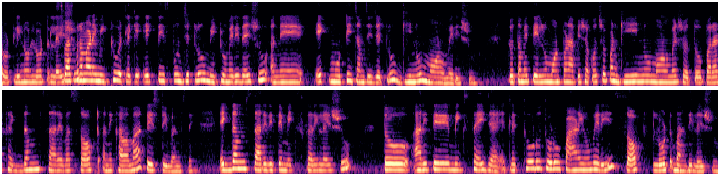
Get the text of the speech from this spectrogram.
રોટલીનો લોટ લઈ સ્વાદ પ્રમાણે મીઠું એટલે કે એક ટીસ્પૂન જેટલું મીઠું ઉમેરી દઈશું અને એક મોટી ચમચી જેટલું ઘીનું મોણ ઉમેરીશું. તો તમે તેલનું મોણ પણ આપી શકો છો, પણ ઘીનું મોણ ઉમેરશો તો પરાઠા એકદમ સારા એવા સોફ્ટ અને ખાવામાં ટેસ્ટી બનશે. એકદમ સારી રીતે મિક્સ કરી લઈશું. તો આ રીતે મિક્સ થઈ જાય એટલે થોડું થોડું પાણી ઉમેરી સોફ્ટ લોટ બાંધી લઈશું.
